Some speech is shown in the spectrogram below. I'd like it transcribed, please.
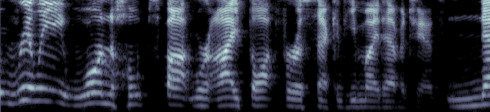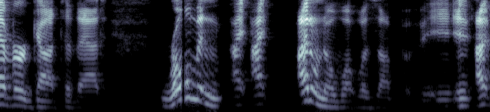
a really one hope spot where I thought for a second he might have a chance. Never got to that. Roman, I I, I don't know what was up. It, I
